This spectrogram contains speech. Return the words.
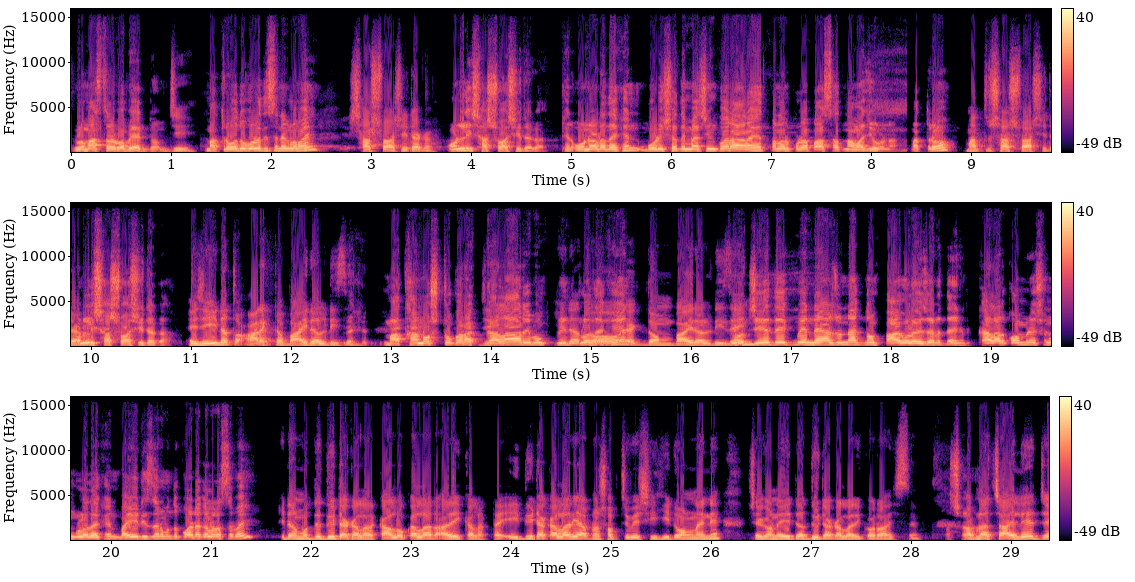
এগুলো মাস্টার কপি একদম। জি। মাত্র কত করে দিচ্ছেন এগুলো ভাই? সাতশো আশি টাকা। অনলি সাতশো আশি টাকা। ওনারা দেখেন বডির সাথে ম্যাচিং করা আড়াই হাত পানার পুরো পাঁচ হাত নামাজি ওনা মাত্র? মাত্র সাতশো আশি টাকা। অনলি সাতশো আশি টাকা। এই যে এটা তো আরেকটা ভাইরাল ডিজাইন দেখেন মাথা নষ্ট করা কালার এবং প্রিন্টগুলো দেখেন। একদম ভাইরাল ডিজাইন যে দেখবে নেয়ার জন্য একদম পাগল হয়ে যাবে। দেখেন কালার কম্বিনেশনগুলো দেখেন। ভাই এই ডিজাইনের মধ্যে কয়টা কালার আছে ভাই? এটার মধ্যে দুইটা কালার কালো কালার আর এই কালারটা এই দুইটা কালারই আপনার সবচেয়ে বেশি হিট অনলাইনে সে কারণে এটা দুইটা কালারই করা হয়েছে। আচ্ছা। আপনার চাইলে যে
